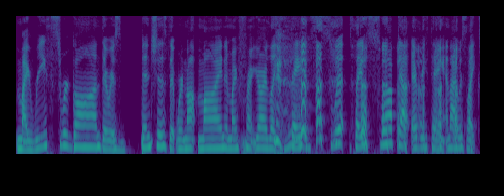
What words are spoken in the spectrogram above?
my wreaths were gone. There was benches that were not mine in my front yard. Like they had swapped, they had swapped out everything. And I was like,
